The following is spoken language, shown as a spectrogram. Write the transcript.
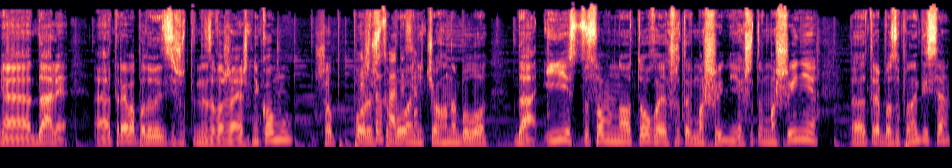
Е, далі, е, треба подивитися, щоб ти не заважаєш нікому, щоб поруч з тобою нічого не було. Да, і стосовно того, якщо ти в машині. Якщо ти в машині, треба зупинитися,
